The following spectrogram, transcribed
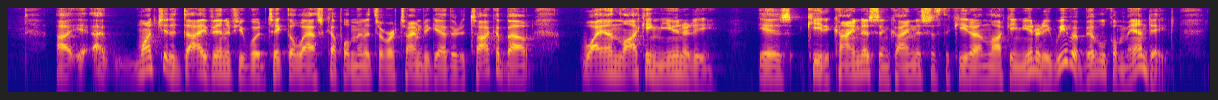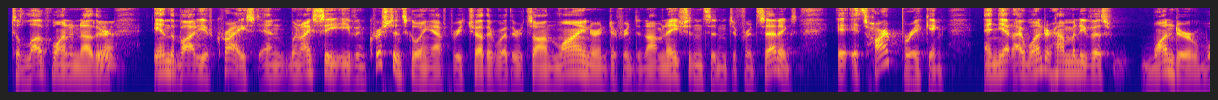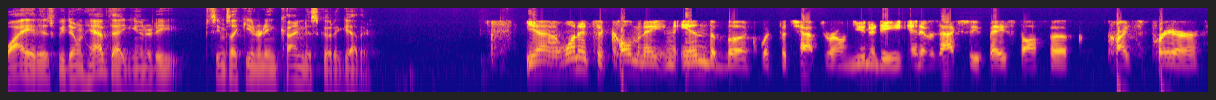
uh, I want you to dive in, if you would, take the last couple of minutes of our time together to talk about why unlocking unity is key to kindness, and kindness is the key to unlocking unity. We have a biblical mandate to love one another. Yeah. In the body of Christ. And when I see even Christians going after each other, whether it's online or in different denominations and different settings, it's heartbreaking. And yet, I wonder how many of us wonder why it is we don't have that unity. Seems like unity and kindness go together. Yeah, I wanted to culminate and end the book with the chapter on unity, and it was actually based off of Christ's prayer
